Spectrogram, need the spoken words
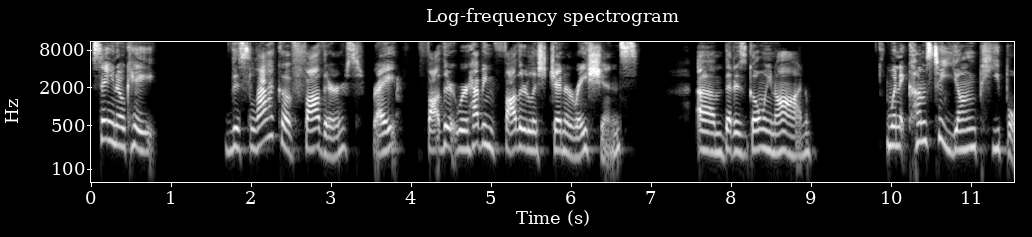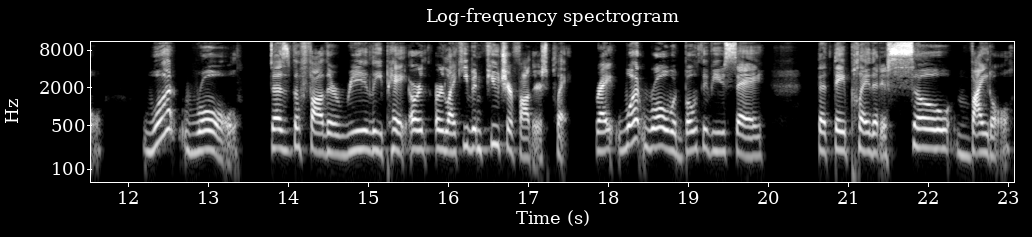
saying, okay, this lack of fathers, right? Father, we're having fatherless generations um, that is going on. When it comes to young people, what role does the father really play or, or like even future fathers play, right? What role would both of you say that they play that is so vital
